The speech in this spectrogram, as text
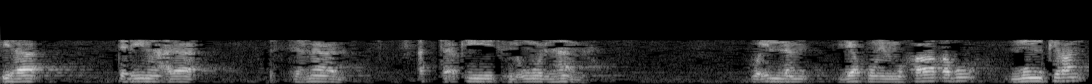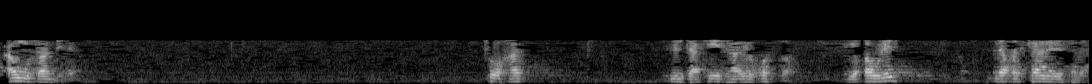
فيها دليل على استعمال التأكيد في الأمور الهامة. وإن لم يكن المخاطب منكرا أو مترددا. تؤخذ من تأكيد هذه القصة في قوله لقد كان لسبع.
